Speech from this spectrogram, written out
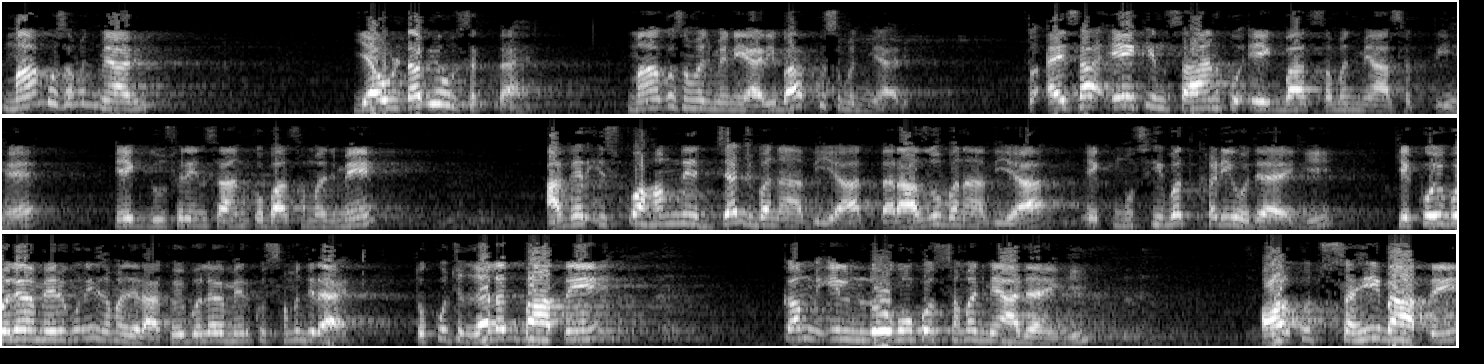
ماں کو سمجھ میں آ رہی۔ یا الٹا بھی ہو سکتا ہے۔ ماں کو سمجھ میں نہیں آ رہی، باپ کو سمجھ میں آ رہی۔ تو ایسا ایک انسان کو ایک بات سمجھ میں آ سکتی ہے، ایک دوسرے انسان کو بات سمجھ میں۔ اگر اس کو ہم نے جج بنا دیا، ترازو بنا دیا، ایک مصیبت کھڑی ہو جائے گی کہ کوئی بولے گا میرے کو نہیں سمجھ رہا، کوئی بولے گا میرے کو سمجھ رہا ہے، تو کچھ غلط باتیں کم علم لوگوں کو سمجھ میں آ جائیں گی۔ اور کچھ صحیح باتیں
